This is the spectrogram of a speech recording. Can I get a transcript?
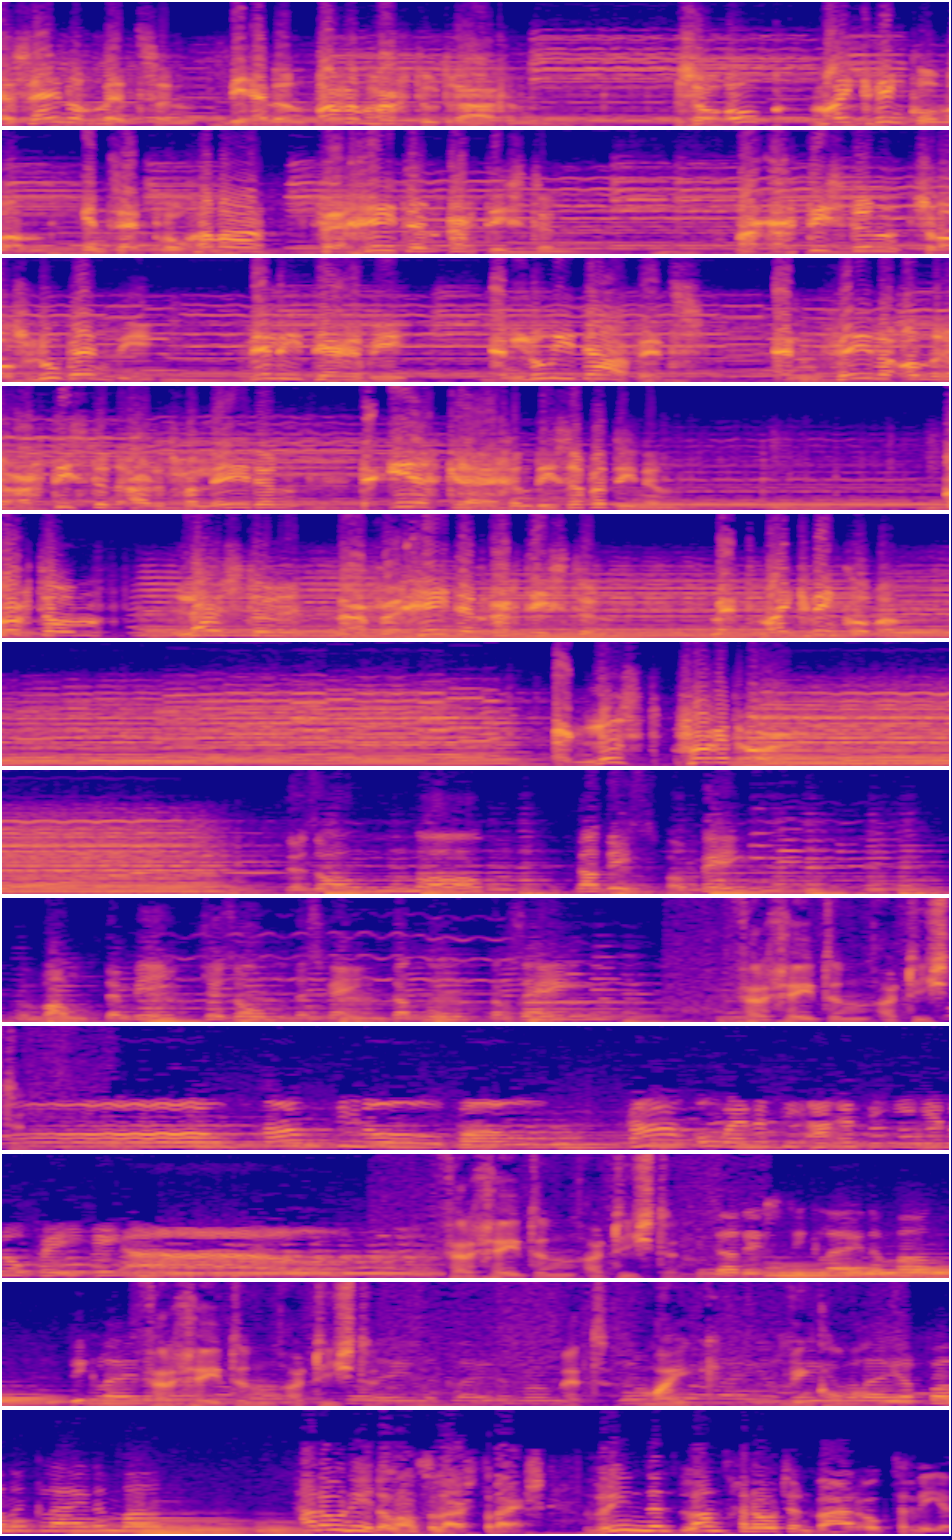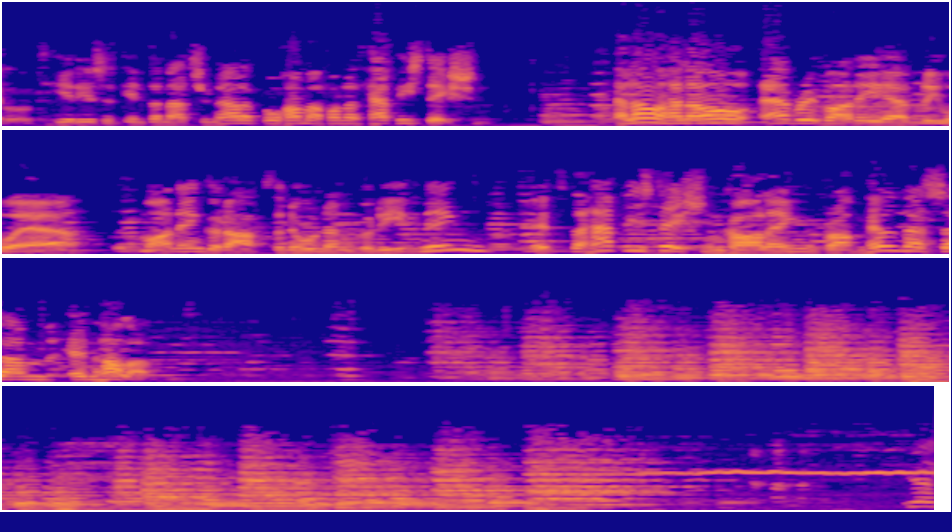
Er zijn nog mensen die hen een warm hart toedragen. Zo ook Mike Winkelman in zijn programma Vergeten Artiesten. Waar artiesten zoals Lou Bendy, Willy Derby en Louis Davids en vele andere artiesten uit het verleden de eer krijgen die ze verdienen. Kortom, luister naar Vergeten Artiesten met Mike Winkelman. Een lust voor het oor. De zon op, dat is wel fijn. Want een beetje zonneschijn, dat moet er zijn. Vergeten artiesten. K-O-N-S-T-A-N-T-I-N-O-P-E-L. Vergeten artiesten. Dat is die kleine man, die kleine Vergeten man, artiesten. Met Mike Winkelman. Leier van een kleine man. Hallo Nederlandse luisteraars, vrienden, landgenoten, waar ook ter wereld. Hier is het internationale programma van het Happy Station. Hello, hello, everybody everywhere. Good morning, good afternoon and good evening. It's the Happy Station calling from Hildesheim in Holland.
